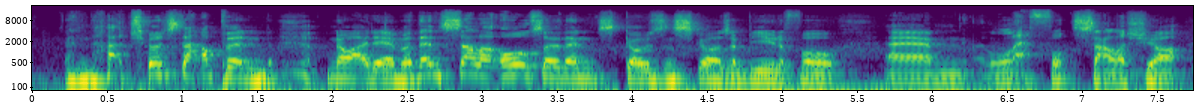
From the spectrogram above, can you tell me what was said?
and that just happened. No idea. But then Salah also then goes and scores a beautiful um, left foot Salah shot.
